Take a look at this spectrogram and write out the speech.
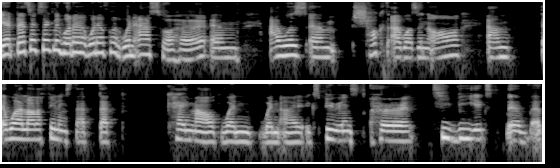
Yeah, that's exactly what I what I thought when I saw her. Um, I was um, shocked. I was in awe. Um, there were a lot of feelings that that came out when when I experienced her TV uh,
